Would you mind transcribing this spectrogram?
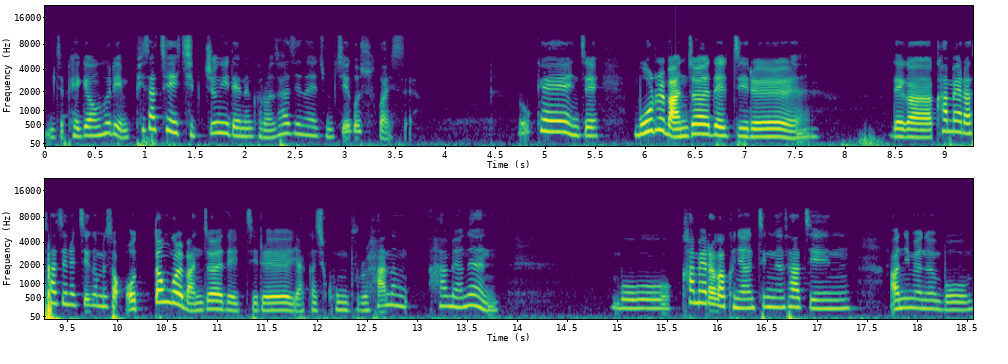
이제 배경 흐림, 피사체에 집중이 되는 그런 사진을 좀 찍을 수가 있어요. 이렇게 이제 뭐를 만져야 될지를 내가 카메라 사진을 찍으면서 어떤 걸 만져야 될지를 약간씩 공부를 하는, 하면은 뭐 카메라가 그냥 찍는 사진 아니면은 뭐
